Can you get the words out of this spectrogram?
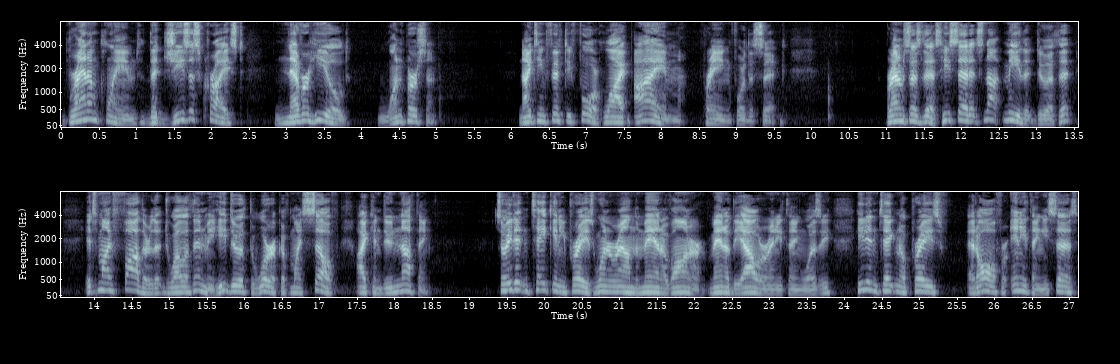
Branham claimed that Jesus Christ never healed one person. 1954, Why I'm Praying for the Sick. Branham says this He said, It's not me that doeth it, it's my Father that dwelleth in me. He doeth the work, of myself I can do nothing. So he didn't take any praise, went around the man of honor, man of the hour, or anything, was he? He didn't take no praise at all for anything. He says,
